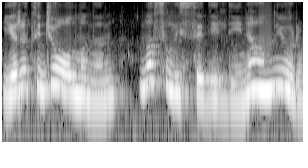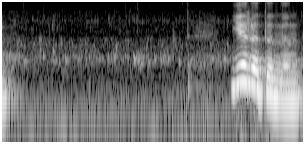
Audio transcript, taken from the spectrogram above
yaratıcı olmanın nasıl hissedildiğini anlıyorum. Yaradan'ın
